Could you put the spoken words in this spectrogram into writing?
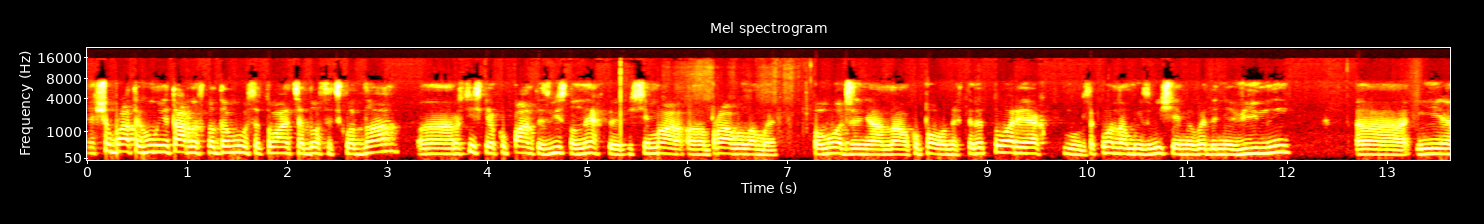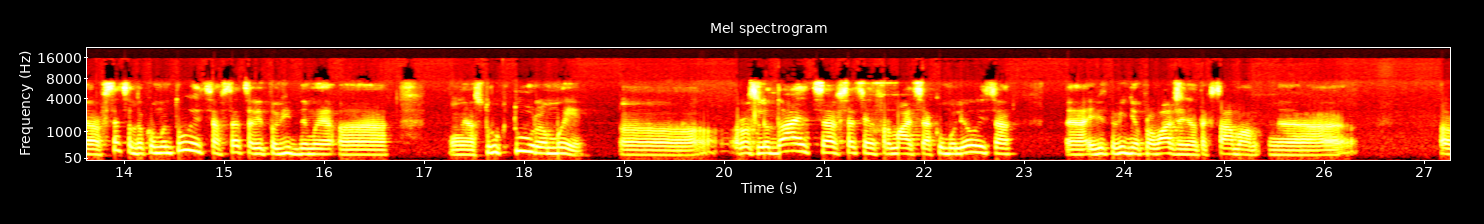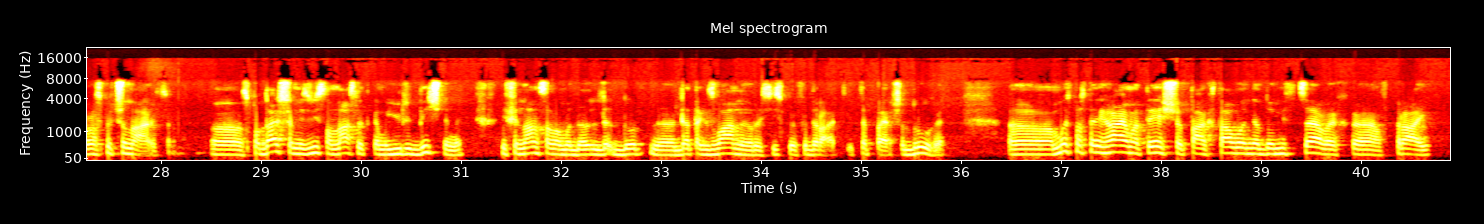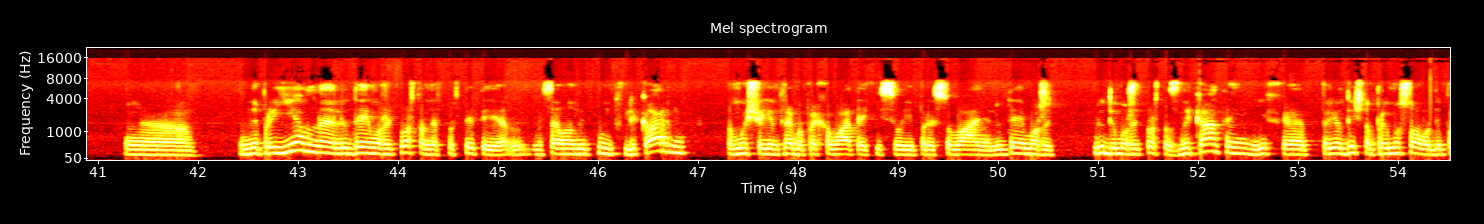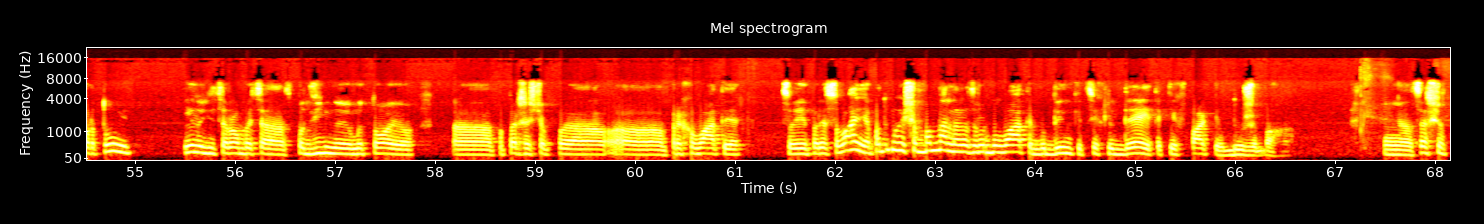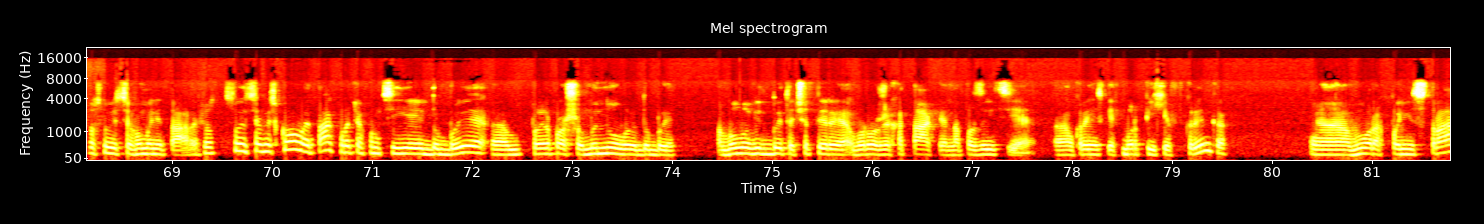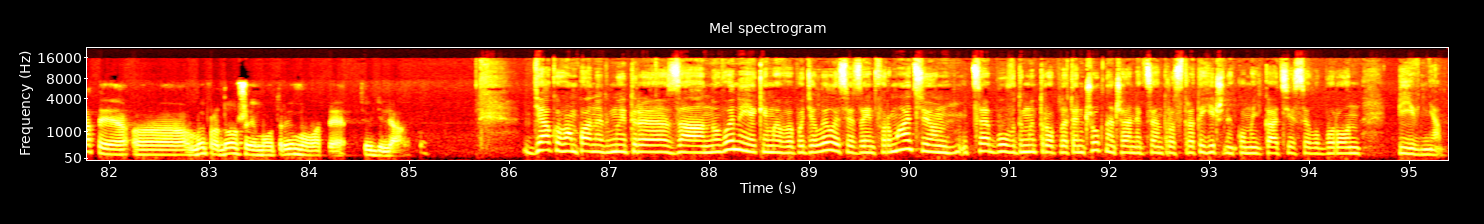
Якщо брати гуманітарну складову, ситуація досить складна. Е, Російські окупанти, звісно, нехтують усіма е, правилами поводження на окупованих територіях, законами і звичаями ведення війни. Е, І все це документується, все це відповідними е, е, структурами розглядається, вся ця інформація акумулюється, і відповідні впровадження так само розпочинаються з подальшими, звісно, наслідками юридичними і фінансовими для, для, для так званої Російської Федерації. Це перше. Друге, ми спостерігаємо те, що так ставлення до місцевих е, вкрай е, неприємне. Людей можуть просто не впустити населений пункт в лікарню, тому що їм треба приховати якісь свої пересування. Людей можуть люди можуть просто зникати, їх е, періодично примусово депортують. Іноді це робиться з подвійною метою. Е, По-перше, щоб е, е, приховати свої пересування, по-друге, щоб банально розграбувати будинки цих людей. Таких фактів дуже багато. Е, Це що стосується гуманітарних. Що стосується військової, так протягом цієї доби, е, перепрошую, минулої доби було відбито чотири ворожих атаки на позиції е, українських морпіхів в кринках. Ворог поніс втрати. Ми продовжуємо утримувати цю ділянку. Дякую вам, пане Дмитре, за новини, якими ви поділилися за інформацію. Це був Дмитро Плетенчук, начальник центру стратегічних комунікацій Сил оборон Півдня.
